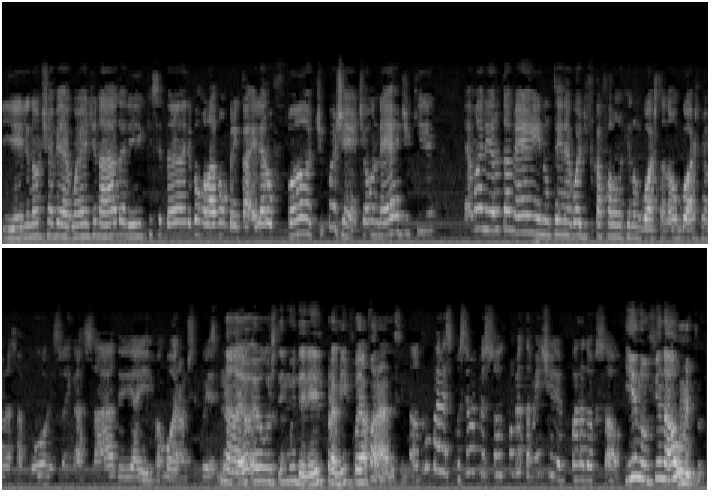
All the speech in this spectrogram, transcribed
e ele não tinha vergonha de nada ali, que se dane, vamos lá, vamos brincar. Ele era o fã, tipo a gente, é um nerd que é maneiro também, não tem negócio de ficar falando que não gosta, não, gosta mesmo dessa porra, isso é engraçado, e aí, vambora, onde você conhece Não, eu, eu gostei muito dele. Ele, pra mim, foi a parada, assim. Não, tu não parece, você é uma pessoa completamente paradoxal. E no final, Muito.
